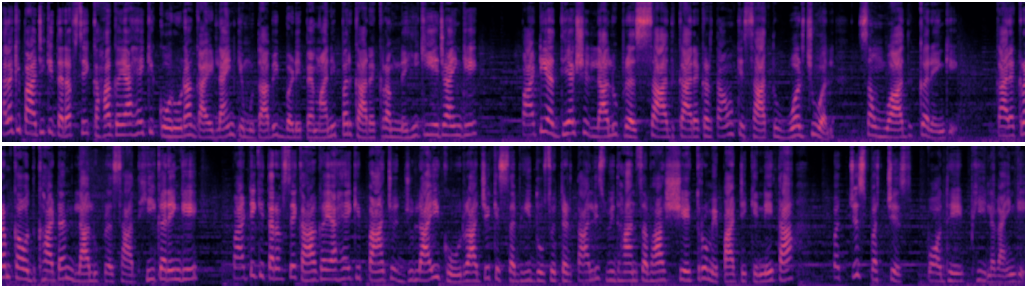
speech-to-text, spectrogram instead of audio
हालाँकि पार्टी की तरफ़ से कहा गया है कि कोरोना गाइडलाइन के मुताबिक बड़े पैमाने पर कार्यक्रम नहीं किए जाएँगे। पार्टी अध्यक्ष लालू प्रसाद कार्यकर्ताओं के साथ वर्चुअल संवाद करेंगे। कार्यक्रम का उद्घाटन लालू प्रसाद ही करेंगे। पार्टी की तरफ़ से कहा गया है कि 5 जुलाई को राज्य के सभी 243 विधानसभा क्षेत्रों में पार्टी के नेता 25-25 पौधे भी लगाएँगे।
